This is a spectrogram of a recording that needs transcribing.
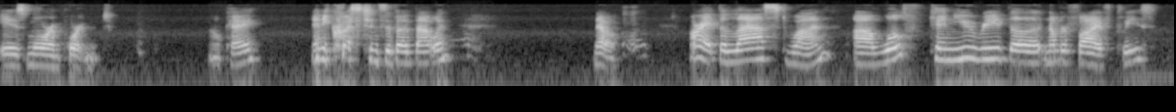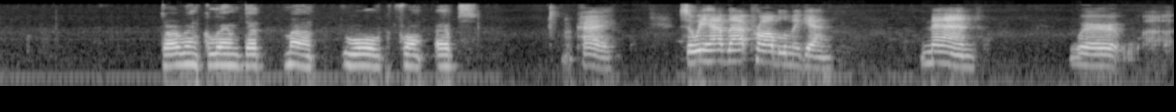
is more important. Okay? Any questions about that one? No. All right, the last one. Uh, Wolf, can you read the number five, please? Darwin claimed that man evolved from apes. Okay. So we have that problem again. Man, we're uh,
